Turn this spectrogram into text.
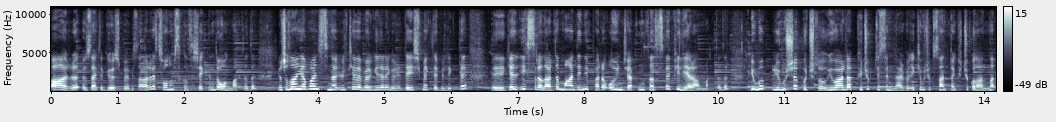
ağrı, özellikle göğüs bölgesi ağrı ve solunum sıkıntısı şeklinde olmaktadır. Yutulan yabancı isimler ülke ve bölgelere göre değişmekle birlikte e, ilk sıralarda madeni para, oyuncak, mıknatıs ve pil yer almaktadır. Yumuşak uçlu, yuvarlak küçük cisimler, böyle 2,5 santimden küçük olan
